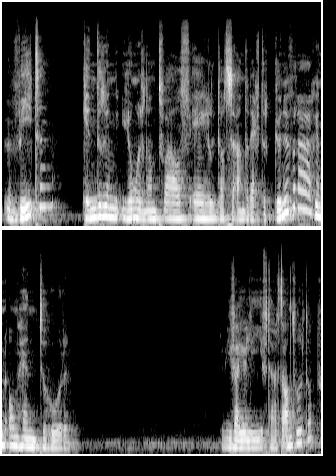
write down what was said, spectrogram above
Weten kinderen jonger dan 12 eigenlijk dat ze aan de rechter kunnen vragen om hen te horen? Wie van jullie heeft daar het antwoord op?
